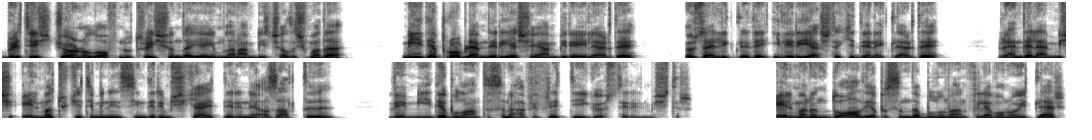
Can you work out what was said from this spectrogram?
British Journal of Nutrition'da yayımlanan bir çalışmada, mide problemleri yaşayan bireylerde, özellikle de ileri yaştaki deneklerde, rendelenmiş elma tüketiminin sindirim şikayetlerini azalttığı ve mide bulantısını hafiflettiği gösterilmiştir. Elmanın doğal yapısında bulunan flavonoidler,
